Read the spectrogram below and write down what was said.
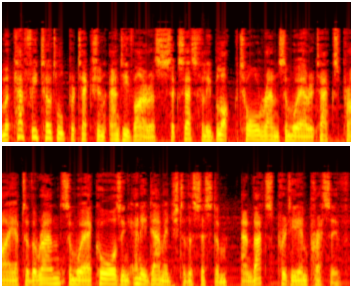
McAfee Total Protection Antivirus successfully blocked all ransomware attacks prior to the ransomware causing any damage to the system, and that's pretty impressive.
